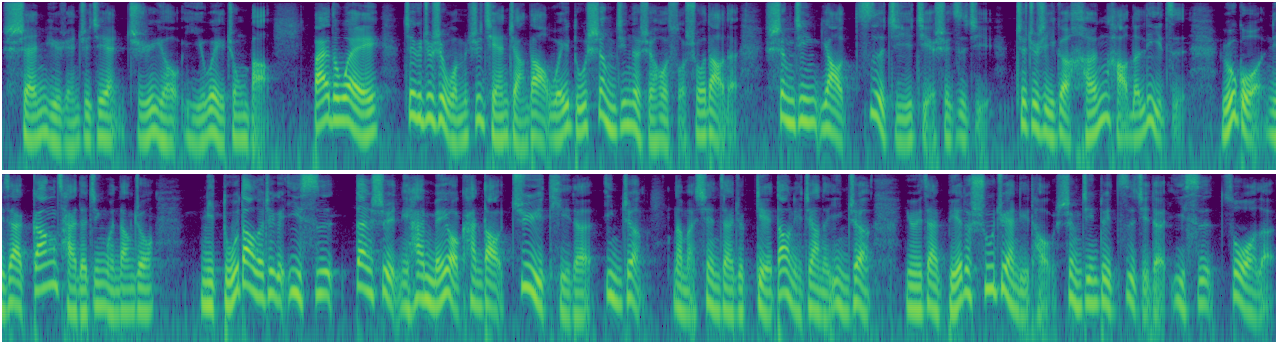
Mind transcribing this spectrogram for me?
神与人之间只有一位中保，By the way，这个就是我们之前讲到唯独圣经的时候所说到的，圣经要自己解释自己，这就是一个很好的例子。如果你在刚才的经文当中，你读到了这个意思，但是你还没有看到具体的印证，那么现在就给到你这样的印证，因为在别的书卷里头，圣经对自己的意思做了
